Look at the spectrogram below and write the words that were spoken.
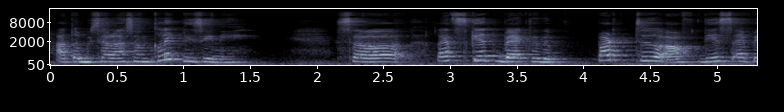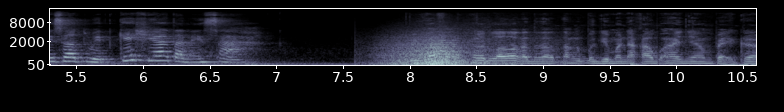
atau bisa langsung klik di sini. So, let's get back to the part 2 of this episode with Kesia Tanesa heard a kan tentang bagaimana kamu hanya sampai ke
